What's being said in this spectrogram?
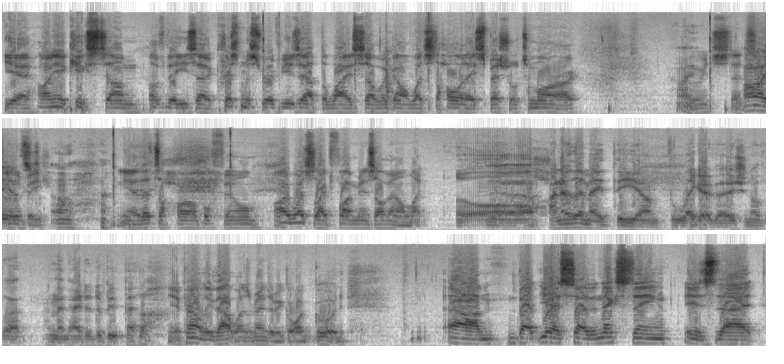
yeah, I need to kick some of these uh, Christmas reviews out the way, so we're going to watch the holiday special tomorrow. Oh, yeah. Which that's oh, yeah, gonna it's- be- oh. Yeah, that's a horrible film. I watched like five minutes of it, and I'm like, oh. Yeah, I know they made the um, the Lego version of that, and they made it a bit better. Yeah, apparently that one's meant to be quite good. Um, but yeah, so the next thing is that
